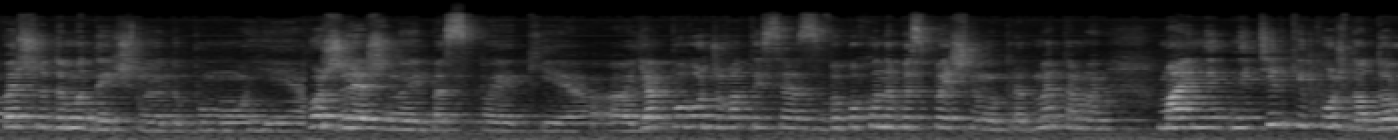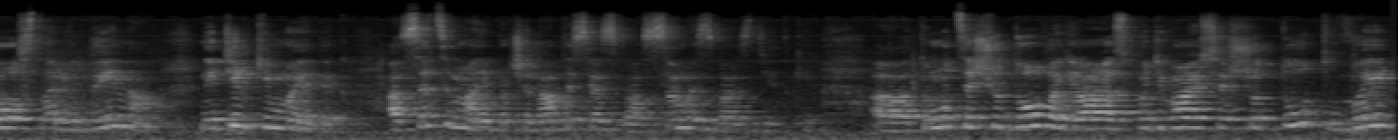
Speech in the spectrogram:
першої домедичної допомоги, пожежної безпеки, е, як поводжуватися з вибухонебезпечними предметами, має не, тільки кожна доросла людина, не тільки медик, а все це має починатися з вас, саме з вас, дітки. Е, Тому це чудово. Я сподіваюся, що тут ви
